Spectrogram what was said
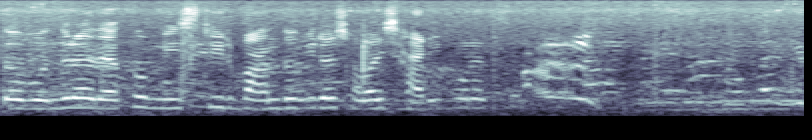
তো বন্ধুরা দেখো মিষ্টির বান্ধবীরা সবাই শাড়ি পরেছে। মহাভাগে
